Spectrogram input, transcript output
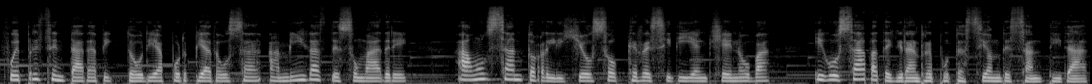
fue presentada Victoria por piadosa amigas de su madre a un santo religioso que residía en Génova y gozaba de gran reputación de santidad,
